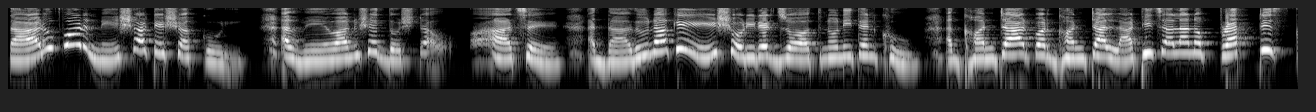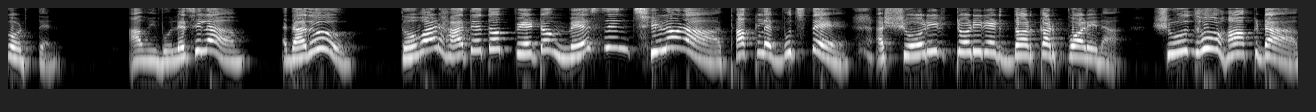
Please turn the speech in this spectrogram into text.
তার উপর নেশা টেশা করি। মেয়ে মানুষের দোষটাও আছে। দাদু নাকি শরীরের যত্ন নিতেন খুব। ঘণ্টার পর ঘণ্টা লাঠি চালানো প্র্যাকটিস করতেন। আমি বলেছিলাম দাদু তোমার হাতে তো পেটো মেশিন ছিল না, থাকলে বুঝতে। আর শরীর টরিরের দরকার পড়ে না। শুধু হাঁকডা,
